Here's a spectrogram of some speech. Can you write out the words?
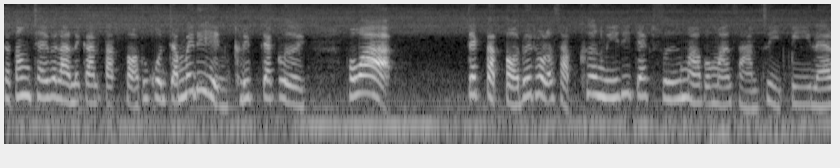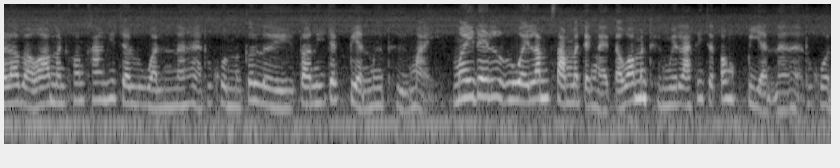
จะต้องใช้เวลาในการตัดต่อทุกคนจะไม่ได้เห็นคลิปแจ็คเลย เพราะว่าแจ็คตัดต่อด้วยโทรศัพท์เครื่องนี้ที่แจ็คซื้อมาประมาณ 3-4 ปีแล้วแล้วแบบว่ามันค่อนข้างที่จะรวนนะฮะทุกคนมันก็เลยตอนนี้แจ็คเปลี่ยนมือถือใหม่ ไม่ได้รวยล่ำซ้ำมาจากไหน แต่ว่ามันถึงเวลาที่จะต้องเปลี่ยนนะฮะทุกคน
